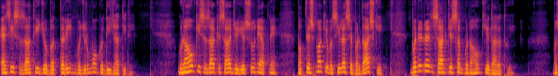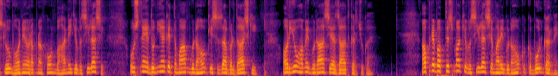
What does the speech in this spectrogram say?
ایسی سزا تھی جو بدترین مجرموں کو دی جاتی تھی۔ گناہوں کی سزا کے ساتھ جو یسو نے اپنے بپتسمہ کے وسیلہ سے برداشت کی، بنے انسان کے سب گناہوں کی عدالت ہوئی۔ مصلوب ہونے اور اپنا خون بہانے کے وسیلہ سے اس نے دنیا کے تمام گناہوں کی سزا برداشت کی اور یوں ہمیں گناہ سے آزاد کر چکا ہے۔ اپنے بپتسمہ کے وسیلہ سے ہمارے گناہوں کو قبول کرنے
